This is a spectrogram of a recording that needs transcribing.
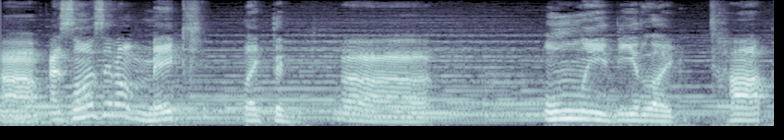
Um, as long as they don't make like the uh, only the like top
